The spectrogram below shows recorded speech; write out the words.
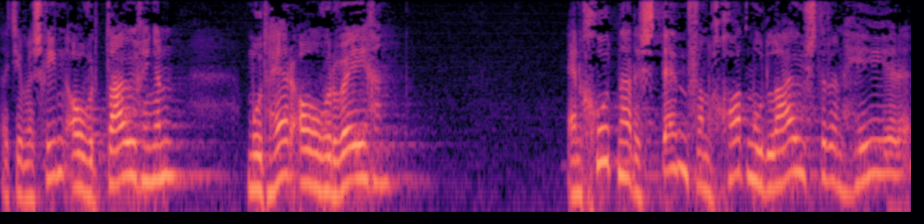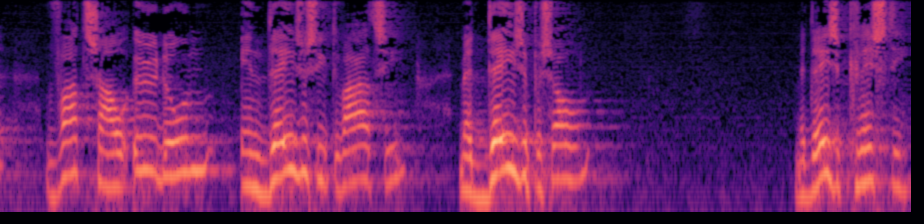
Dat je misschien overtuigingen moet heroverwegen. En goed naar de stem van God moet luisteren. Heere, wat zou u doen in deze situatie, met deze persoon, met deze kwestie?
